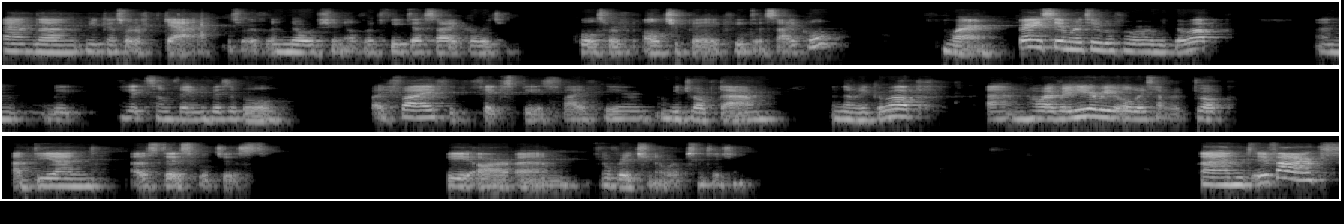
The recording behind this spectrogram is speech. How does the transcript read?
And then we can sort of get sort of a notion of a theta cycle, which calls sort of algebraic theta cycle, where very similar to before we go up and we hit something visible by five, we fix p as five here, and we drop down, and then we go up. Um, however, here we always have a drop at the end, as this will just be our um, original representation. And in fact,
